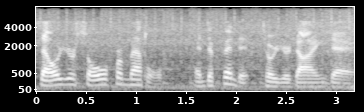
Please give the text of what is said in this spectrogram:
sell your soul for metal and defend it till your dying day.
